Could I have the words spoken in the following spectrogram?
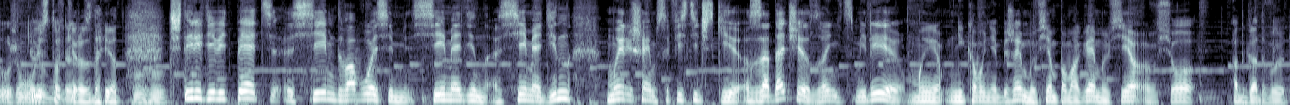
Тоже может Листовки быть, да. раздает. Мгм. 495-728-7171. Мы решаем софистические задачи. Звоните смелее. Мы никого не обижаем, мы всем помогаем, и все все отгадывают.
